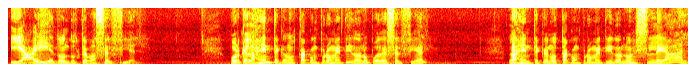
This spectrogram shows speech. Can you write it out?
Y ahí es donde usted va a ser fiel. Porque la gente que no está comprometida no puede ser fiel. La gente que no está comprometido no es leal.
